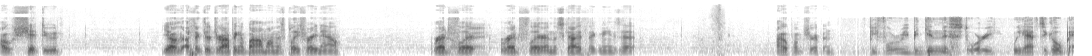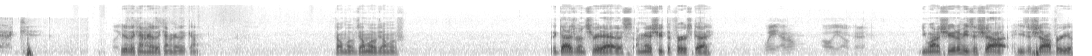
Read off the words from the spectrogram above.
Oh shit, dude. Yo, I think they're dropping a bomb on this place right now. Red No flare, way. red flare in the sky. I think means that. I hope I'm tripping. Before we begin this story, we have to go back. Like, Here they come. Here they come. Here they come. Don't move. Don't move. Don't move. The guys run straight at us. I'm gonna shoot the first guy. Wait, I don't. Oh yeah, okay. You want to shoot him? He's a shot. He's a shot for you.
